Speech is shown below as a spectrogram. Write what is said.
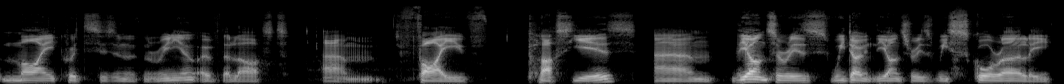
my criticism of Mourinho over the last um, five plus years. Um, the answer is we don't. The answer is we score early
